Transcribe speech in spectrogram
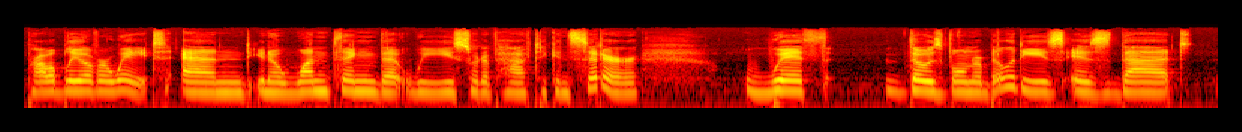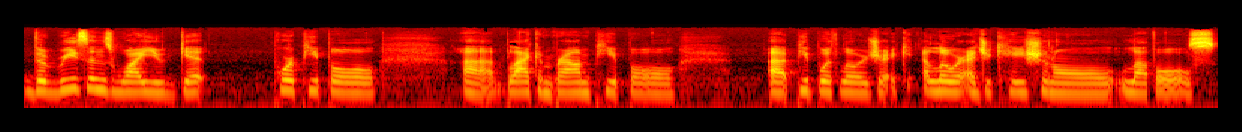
probably overweight. And, you know, one thing that we sort of have to consider with those vulnerabilities is that the reasons why you get poor people, uh, black and brown people, uh, people with lower lower educational levels.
